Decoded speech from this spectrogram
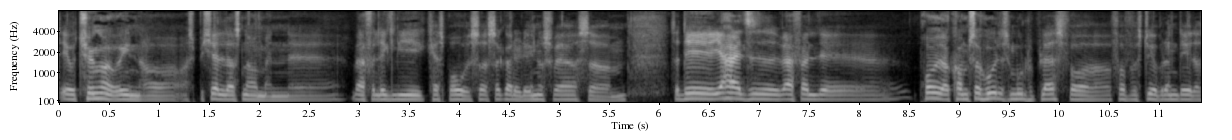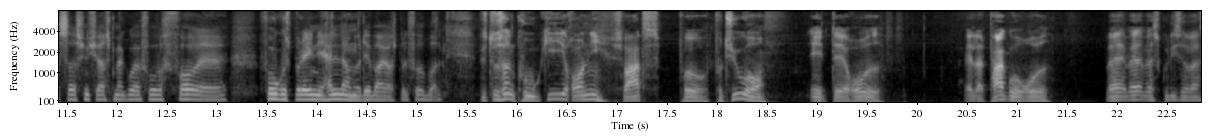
det er jo tynger jo en, og, og specielt også når man øh, i hvert fald ikke lige kan sproget, så, så gør det det endnu sværere. Så, øhm, så det, jeg har altid i hvert fald øh, prøvet at komme så hurtigt som muligt på plads for, for at få styr på den del, og så synes jeg også, man kunne have få, få, øh, fokus på det egentlig handler om, og det var jo at spille fodbold. Hvis du sådan kunne give Ronny Schwartz på, på 20 år et øh, råd, eller et par gode råd, hvad, hvad, hvad skulle de så være?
